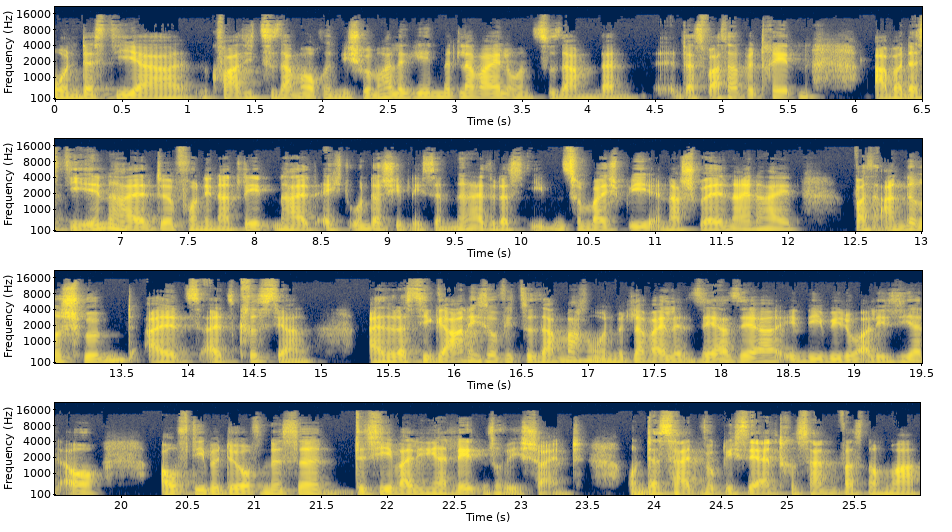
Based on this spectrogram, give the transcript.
und dass die ja quasi zusammen auch in die Schwimmhalle gehen mittlerweile und zusammen dann äh, das Wasser betreten, aber dass die Inhalte von den Athleten halt echt unterschiedlich sind. Ne? Also dass Eden zum Beispiel in der Schwelleneinheit was anderes schwimmt als, als Christian. Also dass die gar nicht so viel zusammen machen und mittlerweile sehr, sehr individualisiert auch auf die Bedürfnisse des jeweiligen Athleten, so wie es scheint. Und das ist halt wirklich sehr interessant, was nochmal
